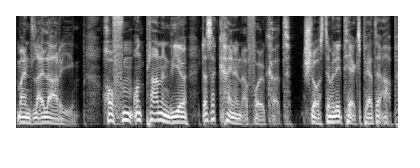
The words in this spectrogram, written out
meint Lailari. Hoffen und planen wir, dass er keinen Erfolg hat, schloss der Militärexperte ab.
